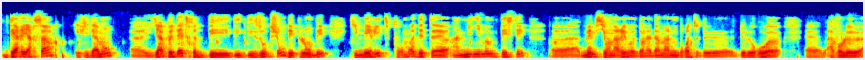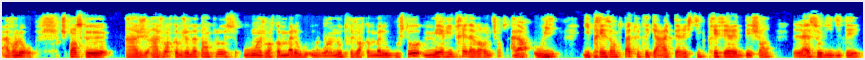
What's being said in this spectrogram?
derrière ça, évidemment, euh, il y a peut-être des, des, des, options, des plans B qui méritent pour moi d'être euh, un minimum testés, euh, même si on arrive dans la dernière ligne droite de, de l'euro euh, avant le avant l'euro. Je pense que un, un, joueur comme Jonathan Klaus ou un joueur comme Malo, ou un autre joueur comme Malo Gusto mériterait d'avoir une chance. Alors oui, il présente pas toutes les caractéristiques préférées de Deschamps, la solidité,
